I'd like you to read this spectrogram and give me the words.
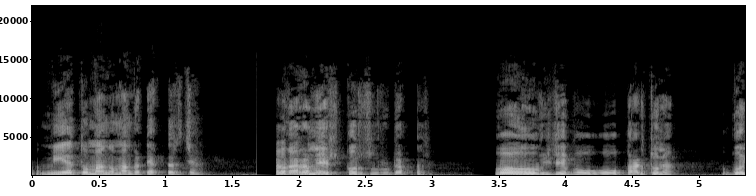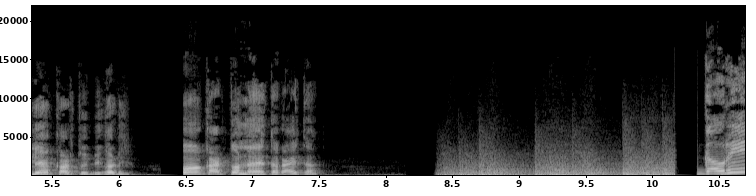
मी येतो मग मग ट्रॅक्टरच्या. चल रमेश कर सुरू ट्रॅक्टर. हो हो विजय भाऊ हो काढतो ना. गोल्या काढतो ती गाडी. हो काढतो ना नाही तर काय तर. गौरी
